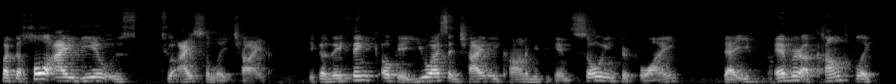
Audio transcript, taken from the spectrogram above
but the whole idea was to isolate China because they think, okay, U.S. and China economy became so intertwined that if ever a conflict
